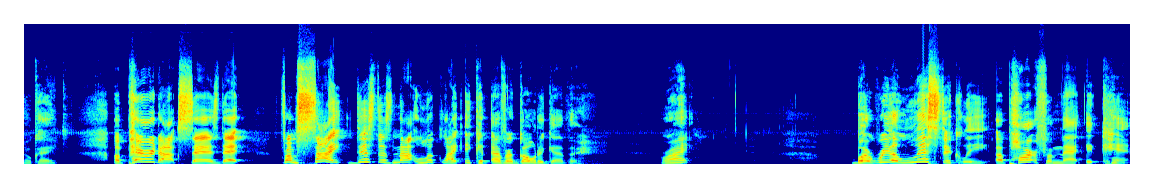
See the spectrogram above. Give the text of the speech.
Okay? A paradox says that from sight, this does not look like it could ever go together, right? But realistically, apart from that, it can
